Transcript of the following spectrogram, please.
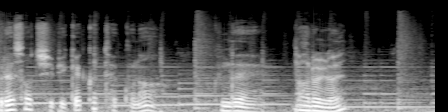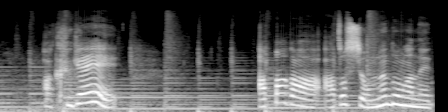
그래서 집이 깨끗했구나. 근데 나를 왜? 아, 그게 아빠가 아저씨 없는 동안에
